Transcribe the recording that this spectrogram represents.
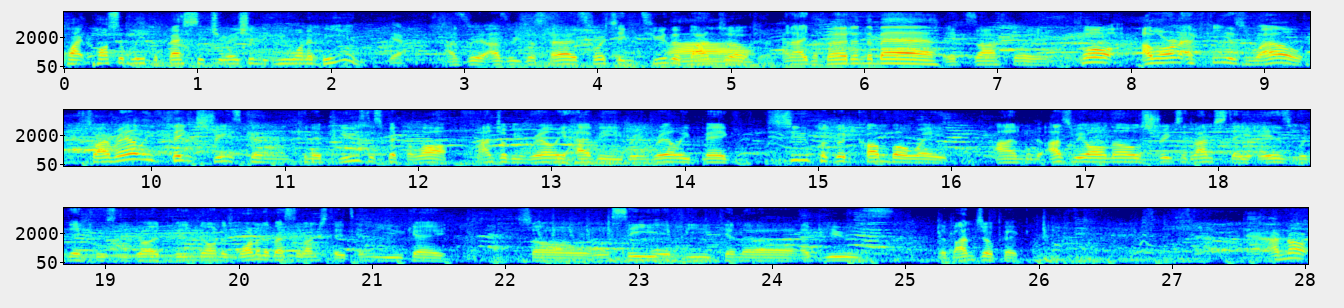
quite possibly the best situation that you want to be in. Yeah. As we, as we just heard, switching to the Ah, banjo. And I The bird and the bear. Exactly. But and we're on FD as well, so I really think Streakz can, can abuse this pick a lot. Banjo being really heavy, being really big, super good combo weight. And as we all know, Streakz Advantage State is ridiculously good, being known as one of the best Advantage States in the UK. So we'll see if he can uh, abuse the Banjo pick. I'm not.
